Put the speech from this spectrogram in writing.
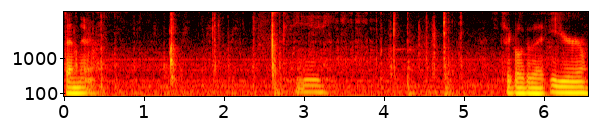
been there. Okay. Let's take a look at that ear.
